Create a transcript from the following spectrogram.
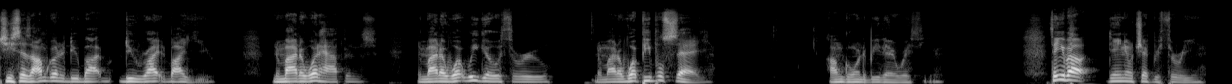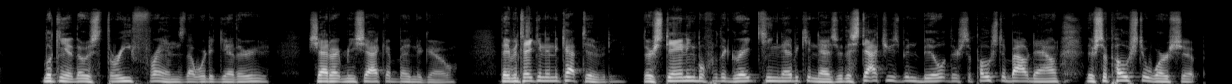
She says, I'm going to do, by, do right by you, no matter what happens, no matter what we go through, no matter what people say, I'm going to be there with you. Think about Daniel chapter 3, looking at those three friends that were together Shadrach, Meshach, and Abednego. They've been taken into captivity. They're standing before the great King Nebuchadnezzar. The statue's been built. They're supposed to bow down. They're supposed to worship,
